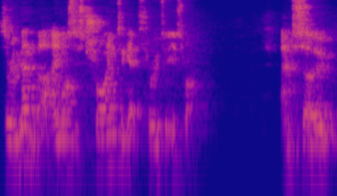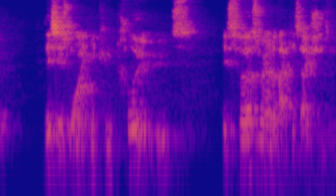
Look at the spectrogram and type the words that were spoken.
So remember, Amos is trying to get through to Israel. And so this is why he concludes his first round of accusations and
